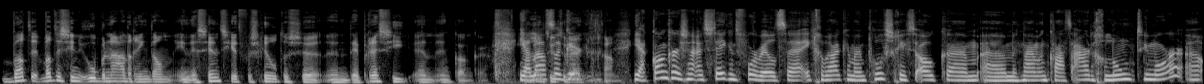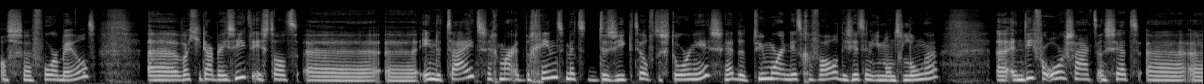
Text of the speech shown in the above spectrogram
Wat, wat is in uw benadering dan in essentie het verschil tussen een depressie en, en kanker? Ja, werk gegaan? Ja, kanker is een uitstekend voorbeeld. Uh, ik gebruik in mijn proefschrift ook um, uh, met name een kwaadaardige longtumor uh, als voorbeeld. wat je daarbij ziet is dat in de tijd, zeg maar, het begint met de ziekte of de stoornis. Hè, de tumor in dit geval, die zit in iemands longen. Uh, en die veroorzaakt een set uh, uh,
